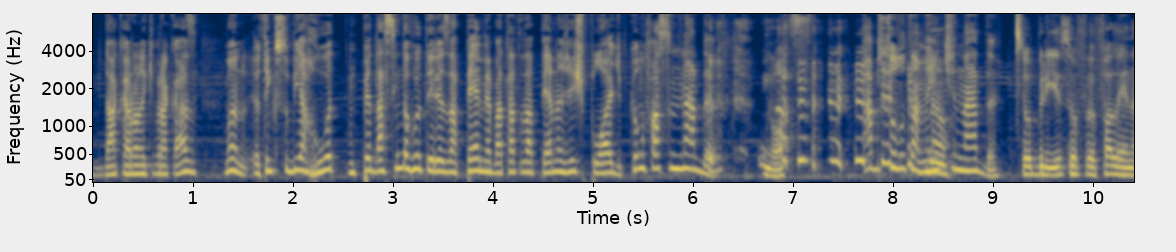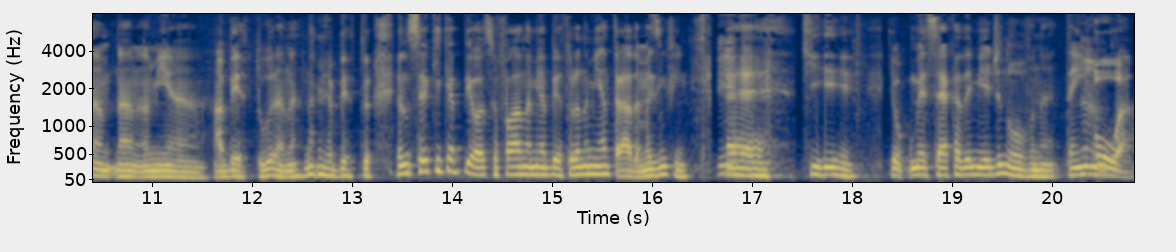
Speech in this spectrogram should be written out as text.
me dá uma carona aqui pra casa, mano, eu tenho que subir a rua, um pedacinho da rua Teresa a pé, minha batata da perna já explode, porque eu não faço nada. Nossa. Absolutamente nada. Sobre isso eu, eu falei na, na- na minha abertura, né? Na minha abertura. Eu não sei o que, que é pior, se eu falar na minha abertura ou na minha entrada, mas enfim. E- É. Que, que eu comecei a academia de novo, né? Tem, Hum. Boa.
